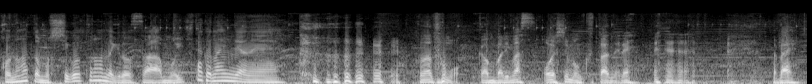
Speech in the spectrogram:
ー、この後も仕事なんだけどさ、もう行きたくないんだよね。この後も頑張ります。美味しいもん食ったんでね。バイバイ。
